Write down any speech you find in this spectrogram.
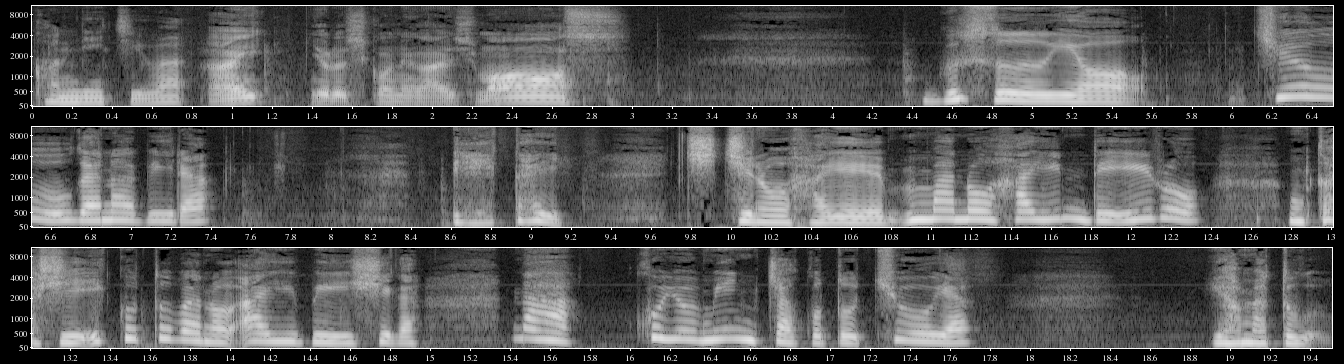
こんにちは。はい、よろしくお願いします。ぐすよ、中がなびら。えー、たい、父の肺へ馬の肺んでいる、昔、いくとばのアイビー氏が、なあ、こよみんちゃこと中や、大和ご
